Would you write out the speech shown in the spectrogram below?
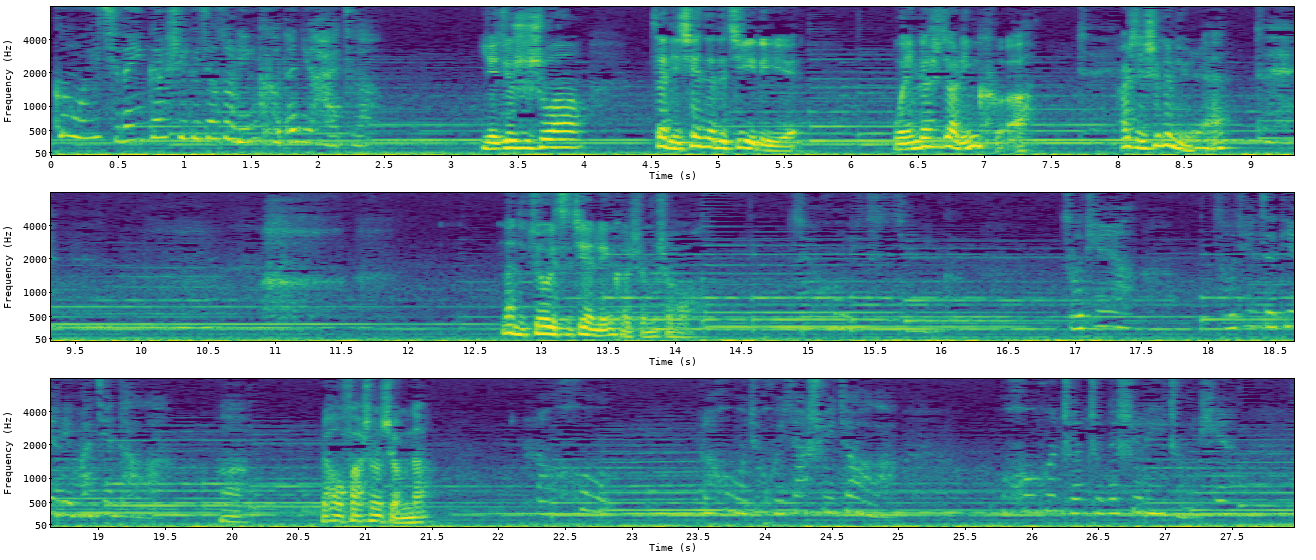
跟我一起的应该是一个叫做林可的女孩子。也就是说，在你现在的记忆里，我应该是叫林可，对，而且是个女人。对。那你最后一次见林可什么时候？最后一次见林可，昨天呀，昨天在店里我还见她了。啊，然后发生什么呢？然后，然后我就回家睡觉了，我昏昏沉沉的睡了一整天，天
